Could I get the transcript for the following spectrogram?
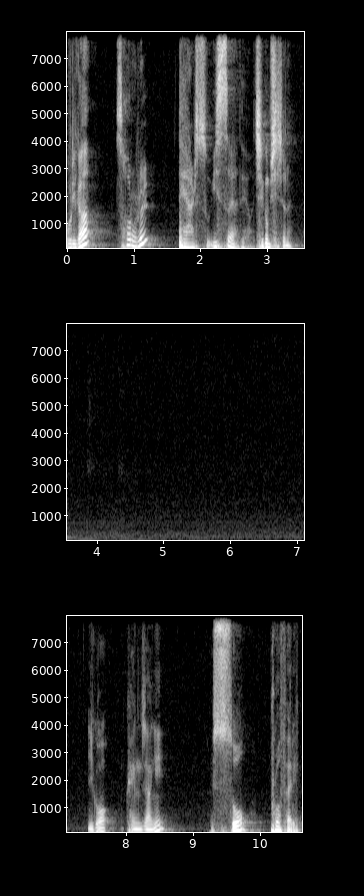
우리가 서로를 대할 수 있어야 돼요. 지금 시즌은. 이거 굉장히 so prophetic.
